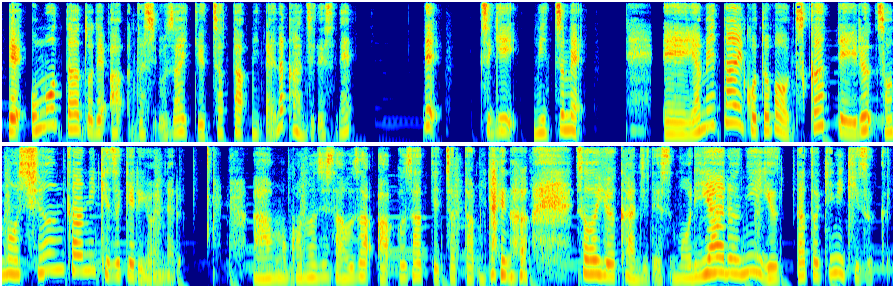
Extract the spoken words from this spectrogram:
って思った後で、あ、私うざいって言っちゃったみたいな感じですね。で、次、三つ目。えー、やめたい言葉を使っているその瞬間に気づけるようになる。ああ、もうこのおじさんうざ、あ、うざって言っちゃったみたいな そういう感じです。もうリアルに言った時に気づく。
